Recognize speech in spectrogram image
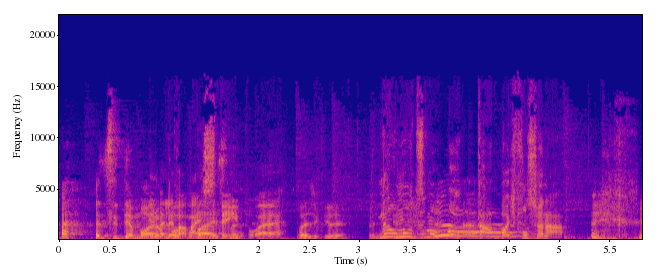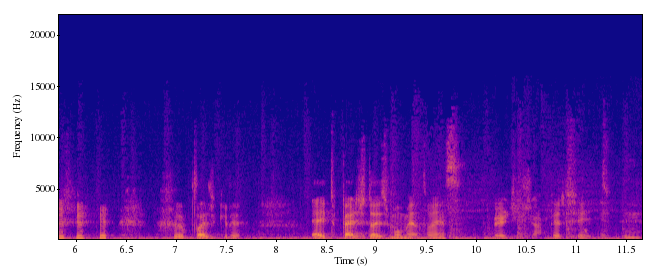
Se E demora vai um levar pouco mais, mais, né? tempo, é. Pode crer. Pode Não, crer. não desmontou. Tá, pode funcionar. Pode crer. E aí tu perde dois de momento antes. Perdi já. Perfeito. Hum.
